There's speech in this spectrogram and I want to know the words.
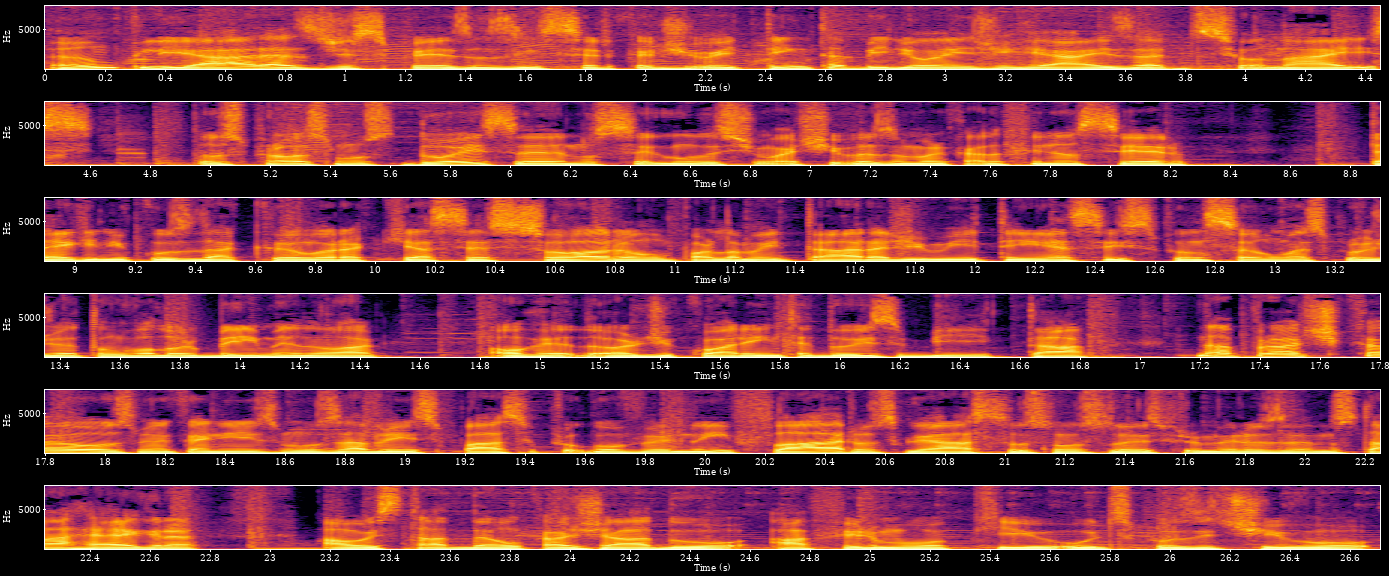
ampliar as despesas em cerca de 80 bilhões de reais adicionais nos próximos dois anos, segundo estimativas do mercado financeiro. Técnicos da Câmara que assessoram o parlamentar admitem essa expansão, mas projetam um valor bem menor, ao redor de 42 bi, tá? Na prática, os mecanismos abrem espaço para o governo inflar os gastos nos dois primeiros anos da regra. Ao Estadão, Cajado afirmou que o dispositivo,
